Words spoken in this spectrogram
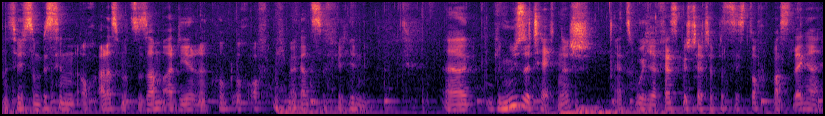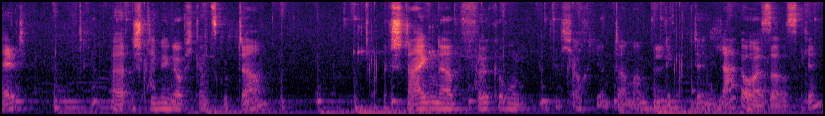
natürlich so ein bisschen auch alles mal zusammen addieren, dann kommt auch oft nicht mehr ganz so viel hin. Äh, gemüsetechnisch, jetzt wo ich ja festgestellt habe, dass es doch was länger hält, äh, stehen wir, glaube ich, ganz gut da. Mit steigender Bevölkerung will ich auch hier und da mal einen Blick in die Lagerhäuser riskieren.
